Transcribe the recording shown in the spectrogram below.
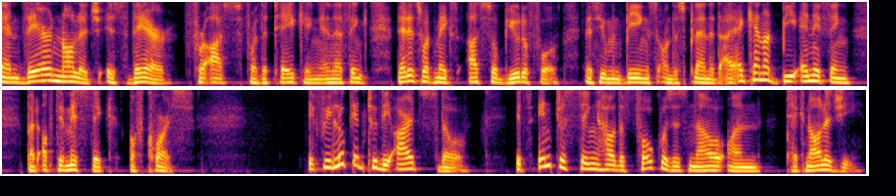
And their knowledge is there for us for the taking. And I think that is what makes us so beautiful as human beings on this planet. I, I cannot be anything but optimistic, of course. If we look into the arts, though, it's interesting how the focus is now on technology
